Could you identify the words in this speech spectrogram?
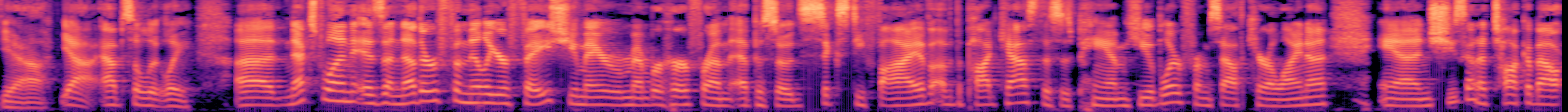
Yeah, yeah, absolutely. Uh, next one is another familiar face. You may remember her from episode 65 of the podcast. This is Pam Hubler from South Carolina, and she's going to talk about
